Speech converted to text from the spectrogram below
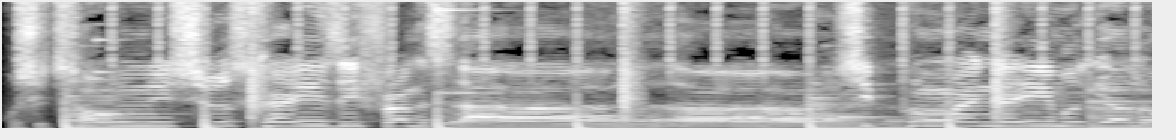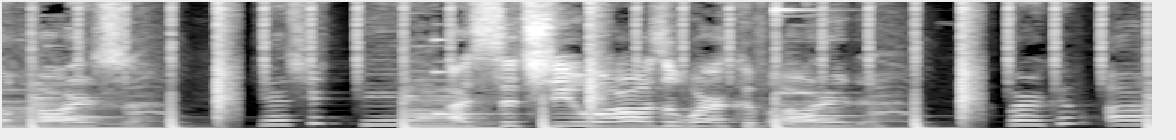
When she told me she was crazy from the start. She put my name with yellow hearts. Yeah, she did. I said she was a work of art. Work of art.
